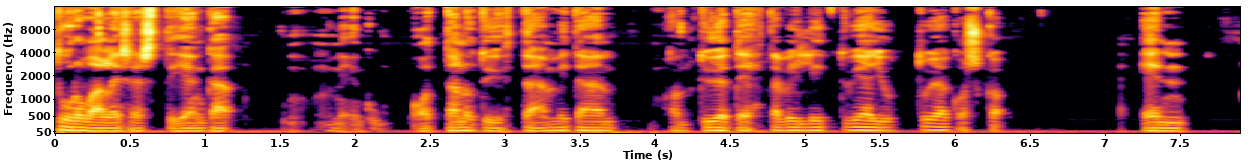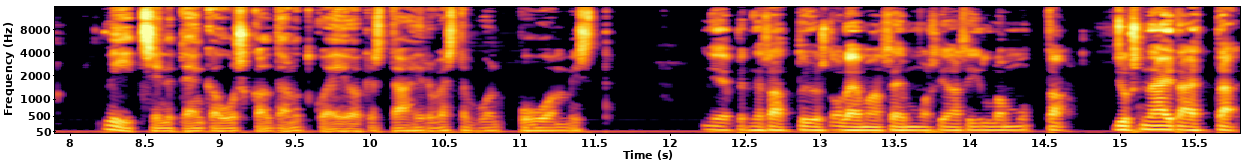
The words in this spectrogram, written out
turvallisesti, enkä niin kuin, ottanut yhtään mitään on työtehtäviin liittyviä juttuja, koska en viitsinyt enkä uskaltanut, kun ei oikeastaan hirveästi voinut puhua mistä. Jep, ne sattui just olemaan semmosia silloin, mutta just näitä, että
